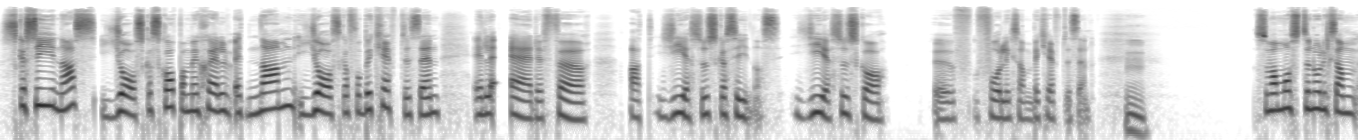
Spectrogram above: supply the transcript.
ska synas, jag ska skapa mig själv ett namn, jag ska få bekräftelsen? Eller är det för att Jesus ska synas? Jesus ska f- få liksom bekräftelsen. Mm. Så man måste nog liksom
